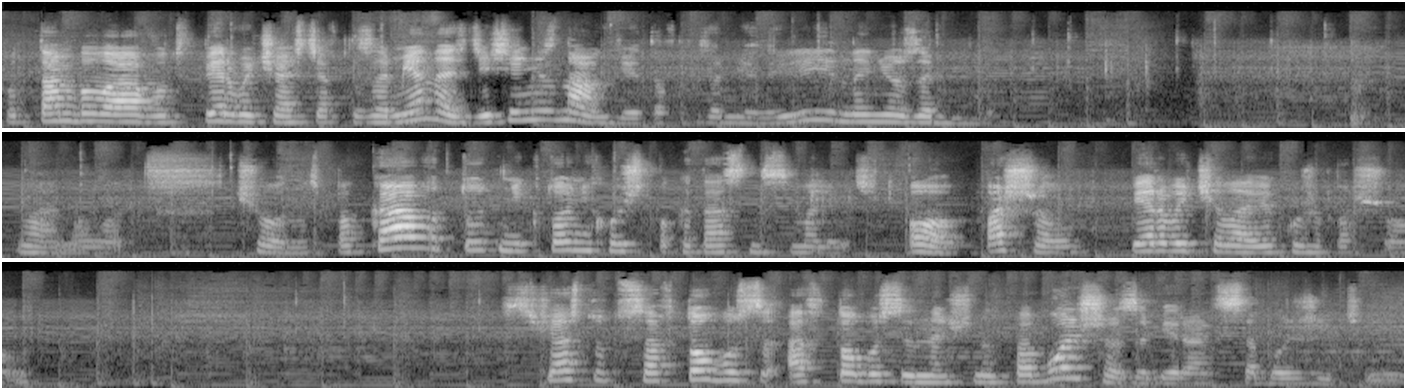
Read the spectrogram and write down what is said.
Вот там была вот в первой части автозамена, а здесь я не знаю, где это автозамена. Или на нее забили. Ладно, вот. Что у нас? Пока вот тут никто не хочет покататься на самолетике. О, пошел. Первый человек уже пошел. Сейчас тут с автобуса автобусы начнут побольше забирать с собой жителей.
